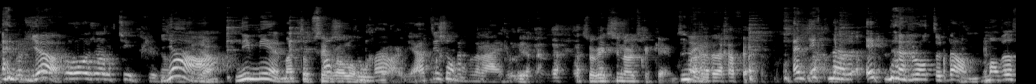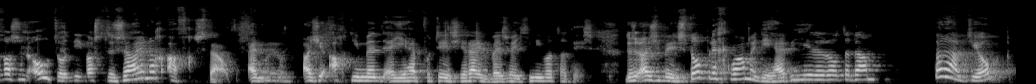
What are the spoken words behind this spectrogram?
en ja, Gehoorzaam typeje dan. ja, Ja. niet meer, maar was wel toen wel. Ja, het is omgedraaid. Ja. Zo heb ik ze nooit gekend. Nee. Maar uh, ga verder. En ik naar, ik naar Rotterdam. Maar dat was een auto, die was te zuinig afgesteld. Oh, En ja. als je 18 bent en je hebt voor het eerst je rijbewijs, weet je niet wat dat is. Dus als je bij een stoplicht kwam, en die hebben hier in Rotterdam, dan houdt hij op.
